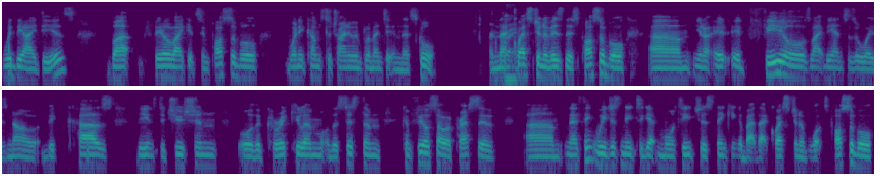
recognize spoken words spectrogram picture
with the ideas, but feel like it's impossible when it comes to trying to implement it in their school. And that right. question of is this possible, um, you know, it, it feels like the answer is always no because the institution or the curriculum or the system can feel so oppressive. Um, and I think we just need to get more teachers thinking about that question of what's possible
